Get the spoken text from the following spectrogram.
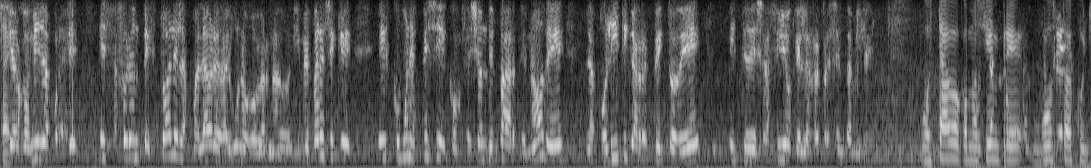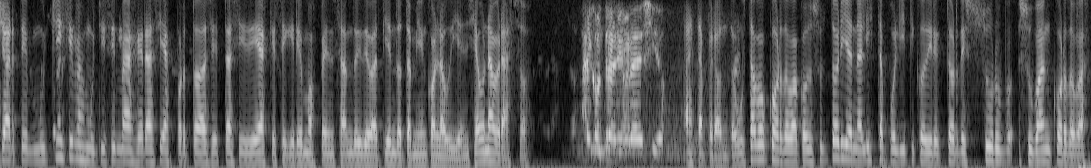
cierro comillas, porque esas fueron textuales las palabras de algunos gobernadores. Y me parece que es como una especie de confesión de parte, ¿no? De la política respecto de este desafío que les representa mi ley. Gustavo, como siempre, gusto escucharte. Muchísimas, muchísimas gracias por todas estas ideas que seguiremos pensando y debatiendo también con la audiencia. Un abrazo. Al contrario, agradecido. Hasta pronto. Gustavo Córdoba, consultor y analista político, director de Sur Suban Córdoba.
